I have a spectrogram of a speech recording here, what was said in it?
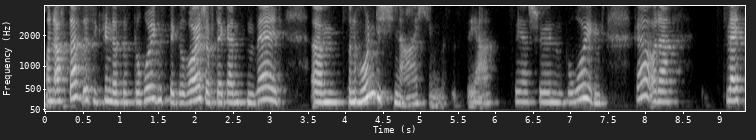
Und auch das ist, ich finde, das ist das beruhigendste Geräusch auf der ganzen Welt. Ähm, so ein Hundeschnarchen, das ist sehr, sehr schön beruhigend. Gell? Oder vielleicht,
